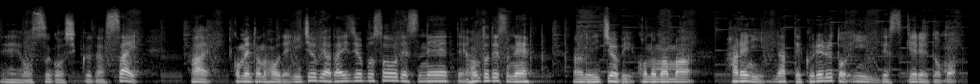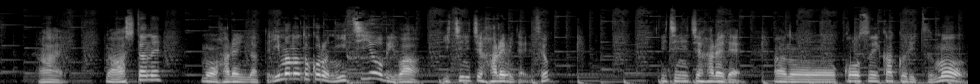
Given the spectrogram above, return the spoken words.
えーお過ごしください。はい、コメントの方で日曜日は大丈夫そうですねって。本当ですね。あの日曜日このまま晴れになってくれるといいんですけれども。はい。まあ明日ねもう晴れになって今のところ日曜日は一日晴れみたいですよ。一日晴れで、あのー降水確率も、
